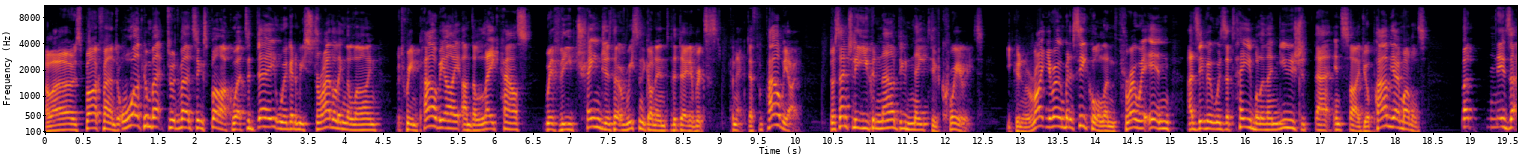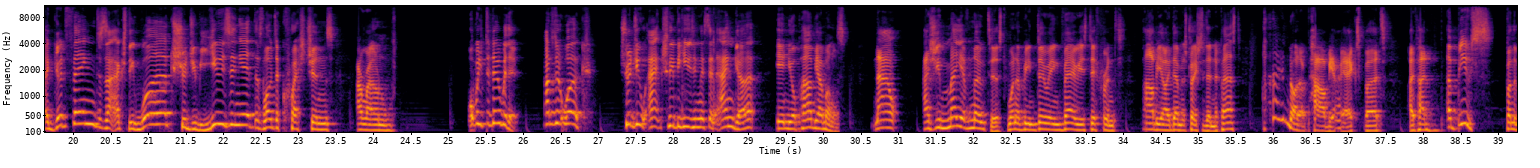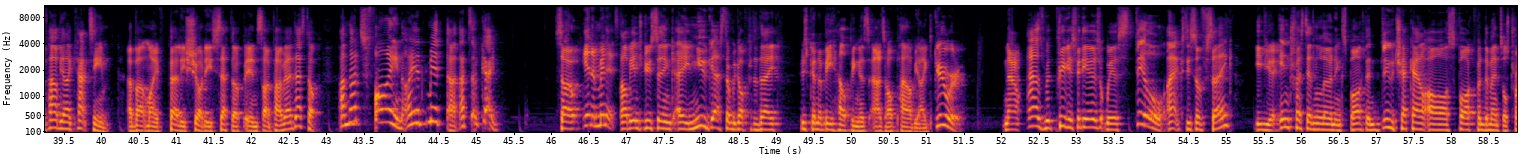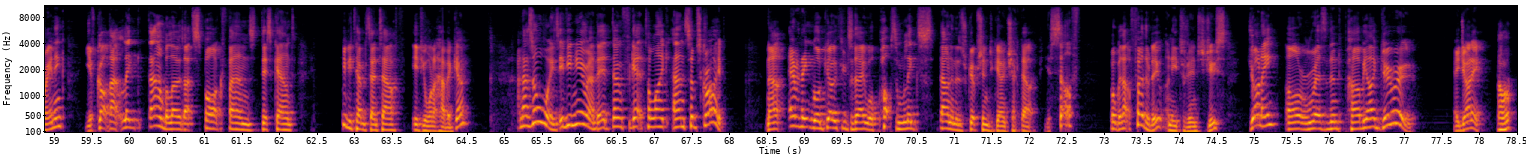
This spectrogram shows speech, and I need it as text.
Hello, Spark fans. Welcome back to Advancing Spark, where today we're going to be straddling the line between Power BI and the Lakehouse with the changes that have recently gone into the Databricks connector for Power BI. So essentially, you can now do native queries. You can write your own bit of SQL and throw it in as if it was a table and then use that inside your Power BI models. But is that a good thing? Does that actually work? Should you be using it? There's loads of questions around what we to do with it. How does it work? Should you actually be using this in anger in your Power BI models? Now, as you may have noticed when I've been doing various different Power BI demonstrations in the past, I'm not a Power BI expert. I've had abuse from the Power BI cat team about my fairly shoddy setup inside Power BI Desktop. And that's fine. I admit that. That's okay. So in a minute, I'll be introducing a new guest that we got for today who's going to be helping us as our Power BI guru. Now, as with previous videos, we're still actually sort of saying, if you're interested in learning Spark, then do check out our Spark Fundamentals training. You've got that link down below, that Spark fans discount. Give you 10% off if you want to have a go. And as always, if you're new around here, don't forget to like and subscribe. Now, everything we'll go through today, we'll pop some links down in the description to go and check it out for yourself. But without further ado, I need to introduce Johnny, our resident Power BI guru. Hey, Johnny. Hello.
